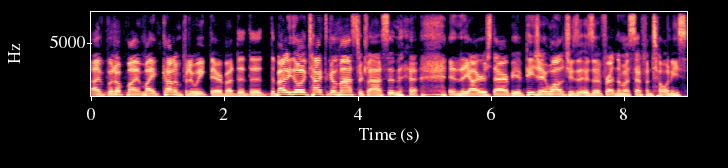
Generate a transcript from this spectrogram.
I've put up my, my column for the week there about the, the, the Ballydoyle Tactical Masterclass in the, in the Irish Derby. And PJ Walsh is a, is a friend of myself and Tony's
